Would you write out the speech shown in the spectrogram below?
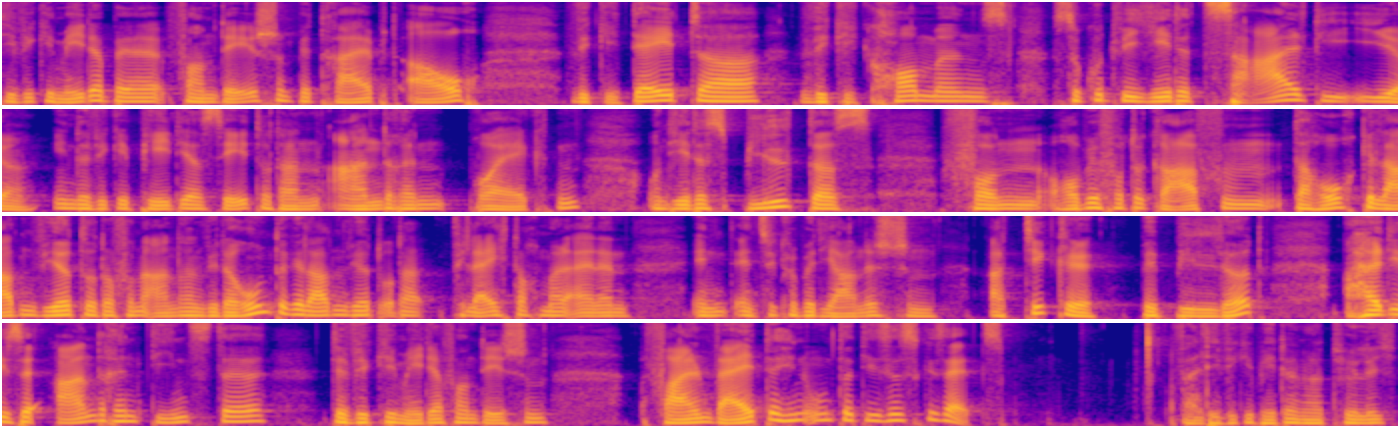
die Wikimedia Foundation betreibt auch Wikidata, Wikicommons, so gut wie jede Zahl, die ihr in der Wikipedia seht oder an anderen Projekten und jedes Bild, das von Hobbyfotografen da hochgeladen wird oder von anderen wieder runtergeladen wird oder vielleicht auch mal einen enzyklopädianischen Artikel bebildert. All diese anderen Dienste der Wikimedia Foundation fallen weiterhin unter dieses Gesetz, weil die Wikipedia natürlich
